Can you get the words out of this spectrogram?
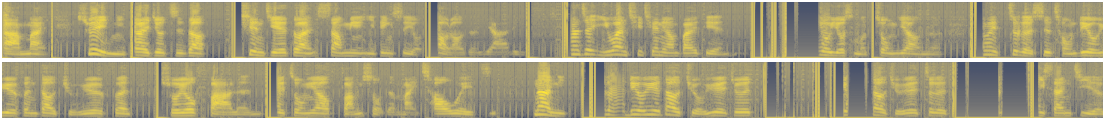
大卖，所以你大概就知道现阶段上面一定是有套牢的压力。那这一万七千两百点又有什么重要呢？因为这个是从六月份到九月份所有法人最重要防守的买超位置。那你。六月到九月，就是到九月这个第三季的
